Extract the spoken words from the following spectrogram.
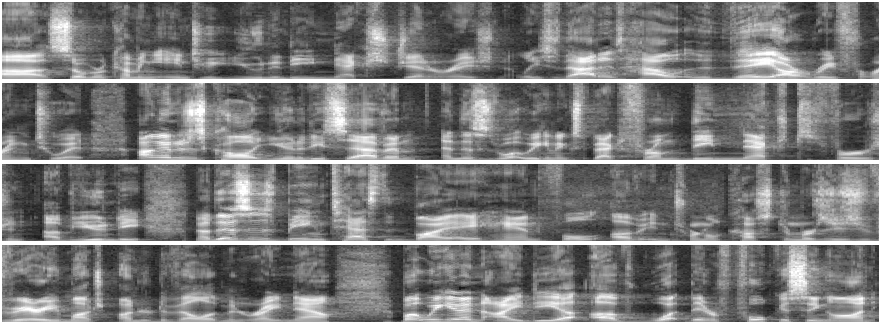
Uh, so we're coming into Unity Next Generation. At least that is how they are referring to it. I'm going to just call it Unity 7, and this is what we can expect from the next version of Unity. Now, this is being tested by a handful of internal customers. It's very much under development right now, but we get an idea of what they're focusing on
